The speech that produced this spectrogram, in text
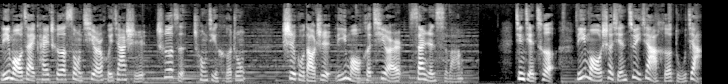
李某在开车送妻儿回家时，车子冲进河中，事故导致李某和妻儿三人死亡。经检测，李某涉嫌醉驾和毒驾，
